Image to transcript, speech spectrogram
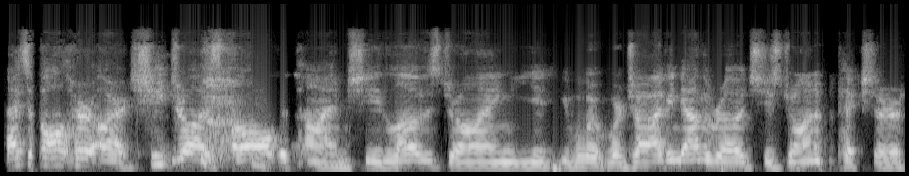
that's all her art. She draws all the time. She loves drawing. You, you, we're, we're, driving down the road. She's drawing a picture.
